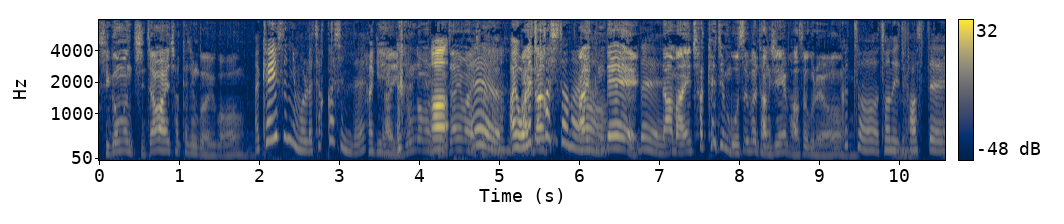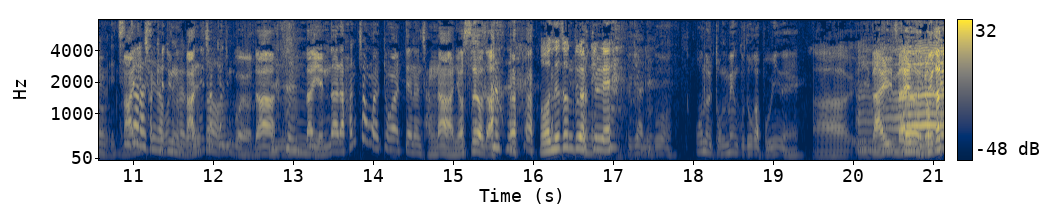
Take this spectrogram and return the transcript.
지금은 진짜 많이 착해진 거야 이거 아, 케이스님 원래 착하신데? 하긴 나 이 정도면 아, 굉장히 많이 네. 착해 아니, 원래 아니, 나- 착하시잖아요. 아니 근데 네. 나 많이 착해진 모습을 당신이 봐서 그래요 그쵸. 저는 이제 봤을 때 어, 많이 착해진 거 많이. 착해진 거예요 나나 옛날에 한창 활동할 때는 장난 아니었어요 나 어느 정도였길래. 그게 아니고 오늘 동맹 구도가 보이네. 아, 이 아. 라인 아, 라인 내가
